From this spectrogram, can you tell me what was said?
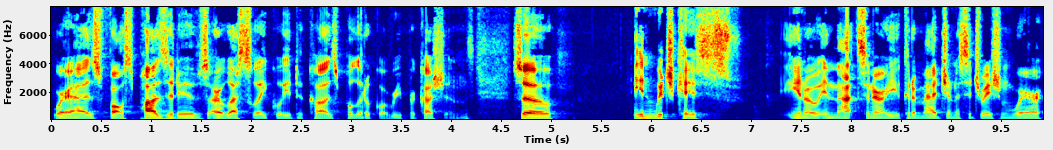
whereas false positives are less likely to cause political repercussions. So, in which case, you know, in that scenario, you could imagine a situation where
